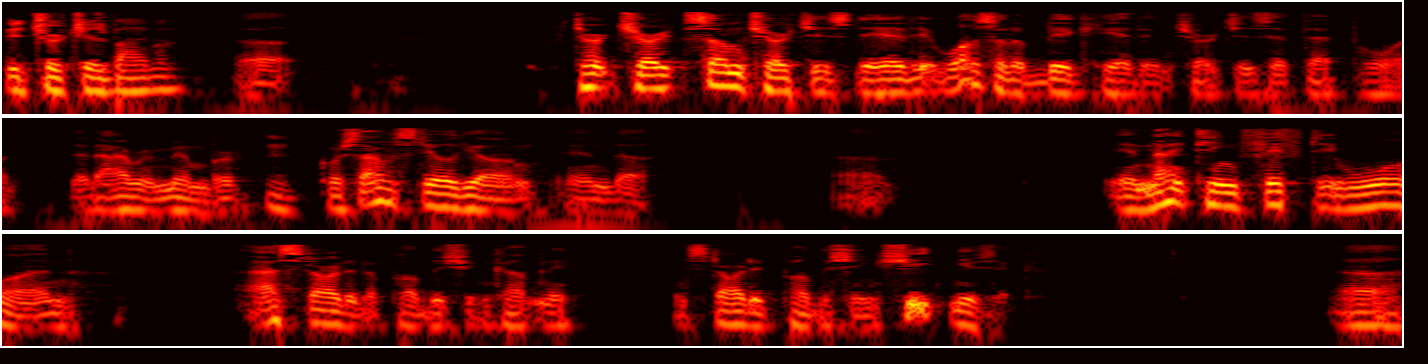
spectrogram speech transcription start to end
Did churches buy them? Church, some churches did. It wasn't a big hit in churches at that point that I remember. Mm. Of course, I was still young, and uh, uh, in 1951, I started a publishing company and started publishing sheet music uh,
